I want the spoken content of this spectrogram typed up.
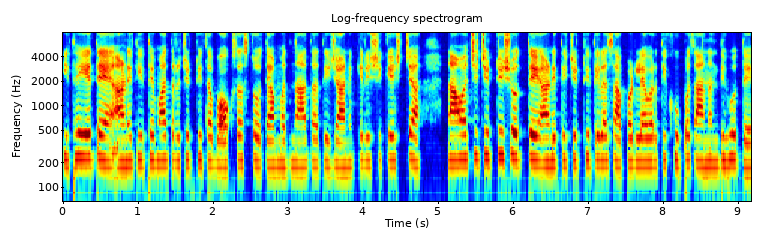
इथे येते आणि तिथे मात्र चिठ्ठीचा बॉक्स असतो. त्यामधनं आता ती जानकी ऋषिकेशच्या नावाची चिठ्ठी शोधते आणि ती चिठ्ठी तिला सापडल्यावर ती खूपच आनंदी होते.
